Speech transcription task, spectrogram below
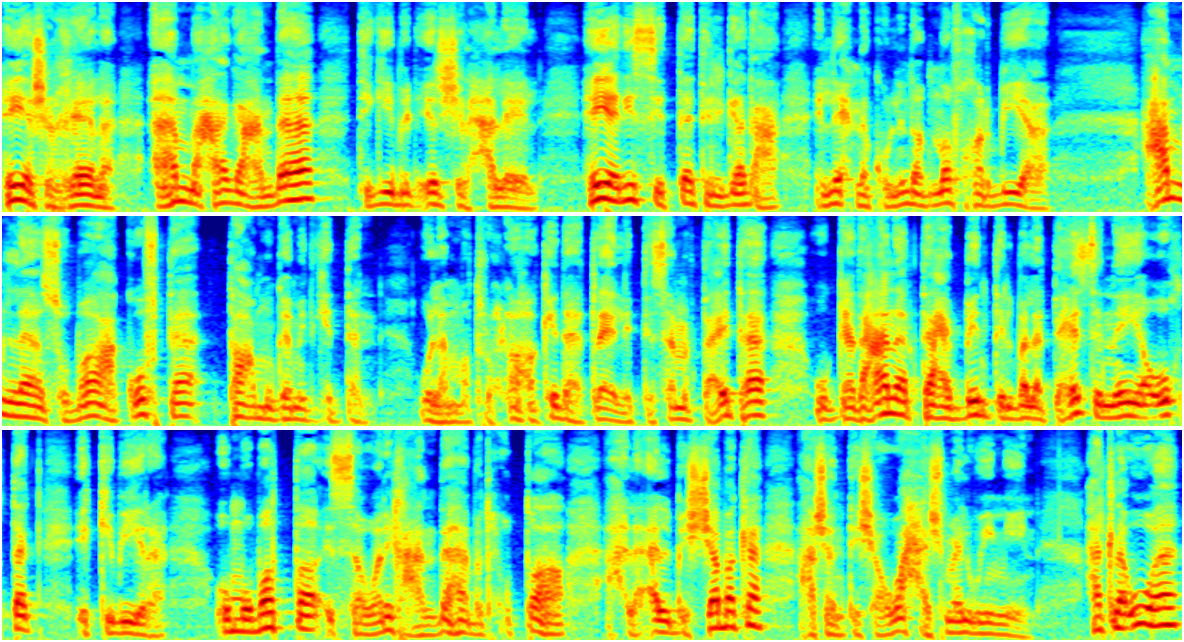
هي شغالة. أهم حاجة عندها تجيب القرش الحلال. هي دي الستات الجدعة اللي إحنا كلنا بنفخر بيها. عاملة صباع كفتة طعمه جامد جدا. ولما تروح لها كده هتلاقي الابتسامة بتاعتها والجدعنة بتاعت بنت البلد تحس إن هي أختك الكبيرة. أم بطة الصواريخ عندها بتحطها على قلب الشبكة عشان تشوحها شمال ويمين. هتلاقوها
